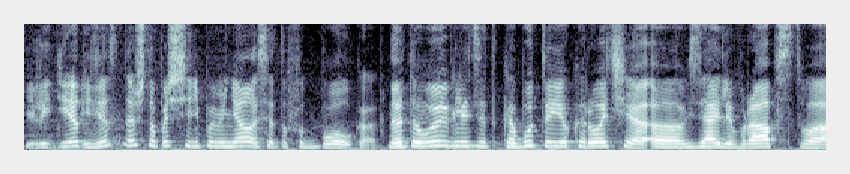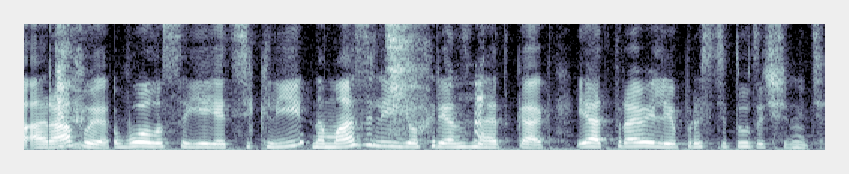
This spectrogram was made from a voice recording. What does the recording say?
или нет. Единственное, что почти не поменялось, это футболка. Но это выглядит, как будто ее, короче, э, взяли в рабство арабы, волосы ей отсекли, намазали ее хрен знает как, и отправили проституточнить.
